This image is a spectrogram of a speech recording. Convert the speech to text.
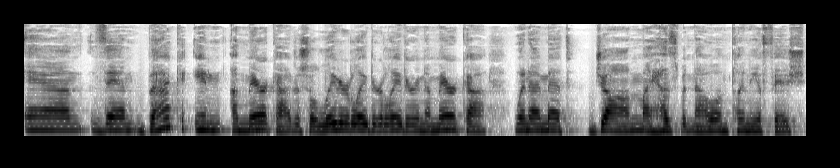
And then back in America, so later, later, later in America, when I met John, my husband now on Plenty of Fish,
